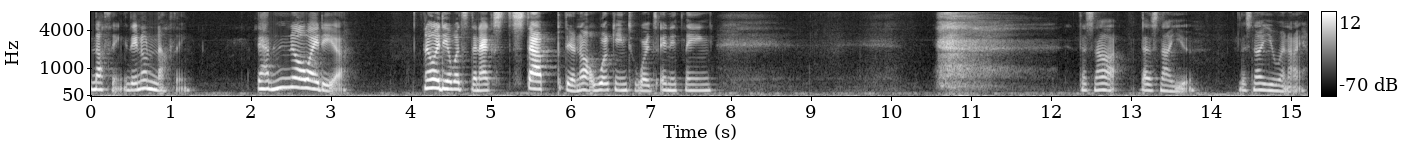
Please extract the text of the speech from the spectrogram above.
Nothing. They know nothing. They have no idea. No idea what's the next step. They're not working towards anything. That's not that's not you. That's not you and I.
